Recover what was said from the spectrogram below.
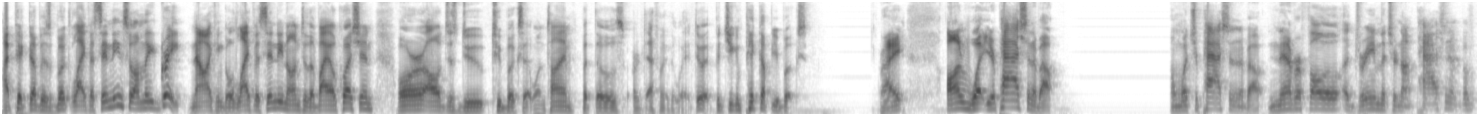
I picked up his book Life Ascending, so I'm like, "Great. Now I can go Life Ascending onto the vital question or I'll just do two books at one time." But those are definitely the way to do it. But you can pick up your books right? On what you're passionate about. On what you're passionate about. Never follow a dream that you're not passionate about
